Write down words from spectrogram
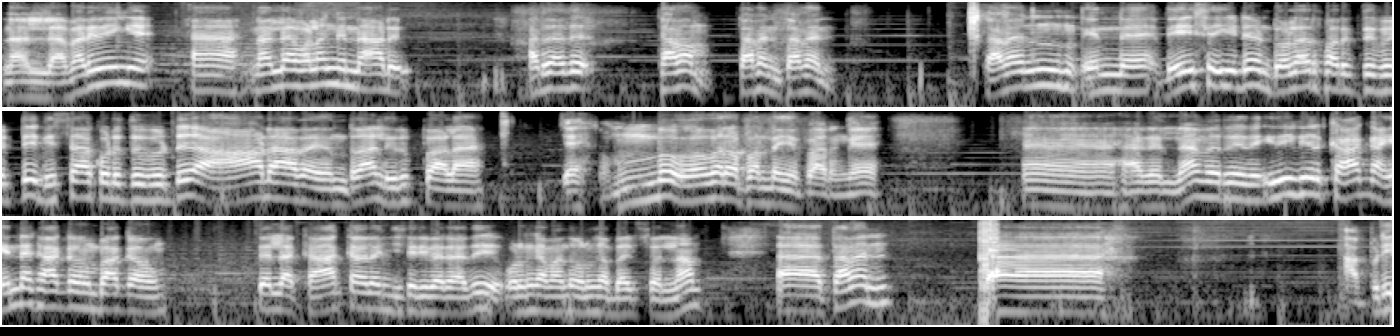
நல்லா வருவீங்க. நல்லா வழங்கு நாடு. அதாவது தவம் தவன் தவன். தவன் என்ன வேசையிடம் டொலர் பறித்து விட்டு விசா கொடுத்து விட்டு ஆடாத என்றால் இருப்பாள? ஏ ரொம்ப ஓவரா பண்றீங்க பாருங்க. அதெல்லாம் வருது இது. வேறு காக்கா என்ன காக்கவும் பார்க்கவும்? தெரியல காக்கா விளைஞ்சி சரி வராது. ஒழுங்கா வந்து ஒழுங்கா பதில் சொல்லலாம். தவன் அப்படி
